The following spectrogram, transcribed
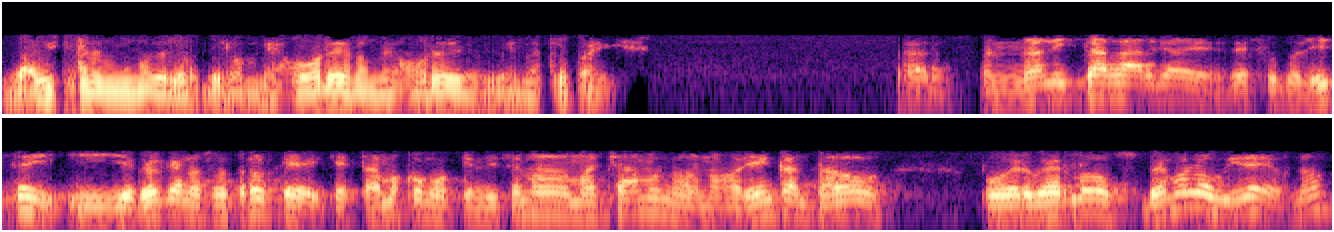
Gaby está en uno de los, de los mejores, de los mejores de, nuestro país. Claro, una lista larga de, de futbolistas y, y, yo creo que nosotros que, que estamos como quien dice más, más chamos, nos, nos habría encantado poder verlos, vemos los videos, ¿no?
